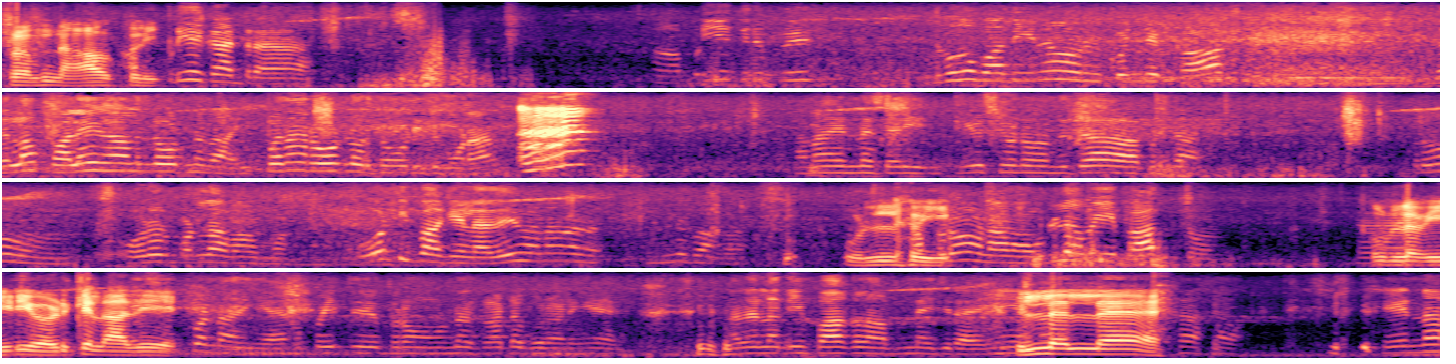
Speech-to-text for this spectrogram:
ஃப்ரம் நாவக்குழி அப்படியே காட்டுறா. அப்படியே திருப்பி. இந்த பக்கம் பார்த்தீங்கன்னா ஒரு கொஞ்சம் காசு இதெல்லாம் பழைய காலத்தில் ஓட்டுனதான் இப்போ தான் ரோட்டில் ஒருத்தன் ஓட்டிட்டு போனான். ஆனால் என்ன சரி மியூசியம் வந்துட்டா அப்படிதான். அப்புறம் ஒரு ஒரு மாடலாக வாங்கம்மா ஓட்டி பார்க்கல அதே வேணா நின்று பார்க்கலாம். உள்ள நாம உள்ள போய் பார்த்தோம். உள்ள வீடியோ எடுக்கலாதே செக் பண்ணாதீங்க. அங்க போயிட்டு அப்புறம் ஒண்ணு காட்ட போறானுங்க. அது எல்லாத்தையும் பார்க்கலாம் அப்படின்னு நினைக்கிறாங்க. இல்ல இல்ல. ஏன்னா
